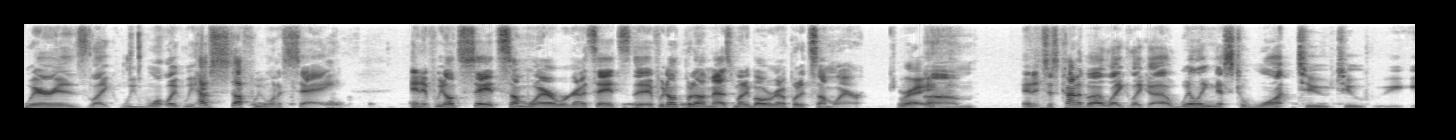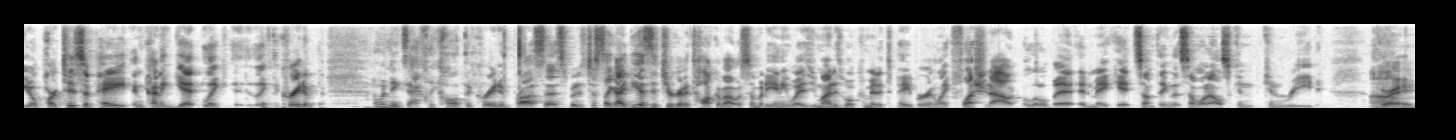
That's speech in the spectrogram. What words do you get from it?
Whereas, like, we want, like, we have stuff we want to say. And if we don't say it somewhere, we're going to say it's, if we don't put it on Mavs Moneyball, we're going to put it somewhere. Right. Um, and it's just kind of a like like a willingness to want to to you know participate and kind of get like like the creative i wouldn't exactly call it the creative process but it's just like ideas that you're going to talk about with somebody anyways you might as well commit it to paper and like flesh it out a little bit and make it something that someone else can can read um, right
